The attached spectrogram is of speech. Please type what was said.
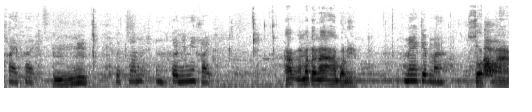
ไข่ไข่อืมถึกฉันอืมตัวนี้มีไข่ พักอมัตนาครับบ่นี่แม่เก็บมา สดมาก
